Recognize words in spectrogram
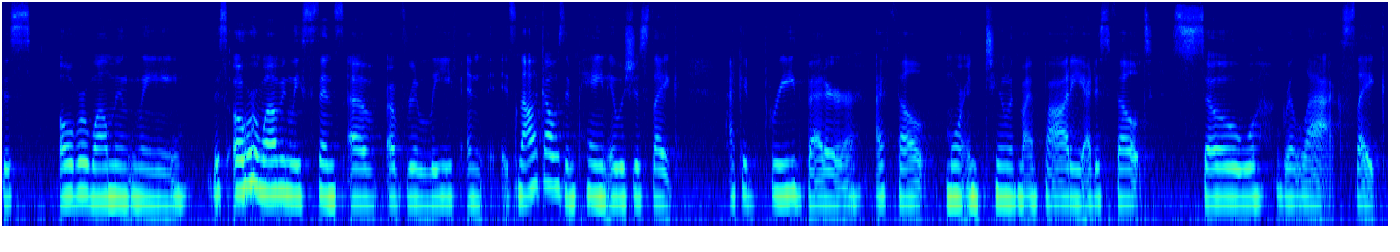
this overwhelmingly this overwhelmingly sense of, of relief and it's not like I was in pain, it was just like I could breathe better. I felt more in tune with my body. I just felt so relaxed. Like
